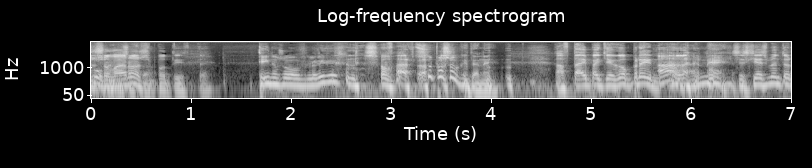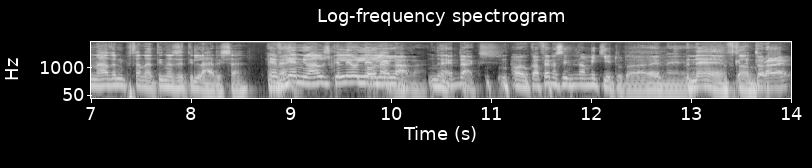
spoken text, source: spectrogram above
ο ακούμε σοβαρός αυτό. υποτίθεται. Τι είναι ο Φλωρίδης. Σοβαρός. Στο Πασόκ ήταν. Αυτά είπα και εγώ πριν. Α, αλλά ναι. Σε σχέση με τον Άδωνη που θα ανατίναζε τη Λάρισα. Ε, Ναι. βγαίνει ο άλλος και λέει όλη η Όλη η Ελλάδα. Ελλάδα. Ναι, εντάξει. Ο καθένας στη δυναμική του τώρα. Δεν είναι... Ναι, αυτό. Τώρα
